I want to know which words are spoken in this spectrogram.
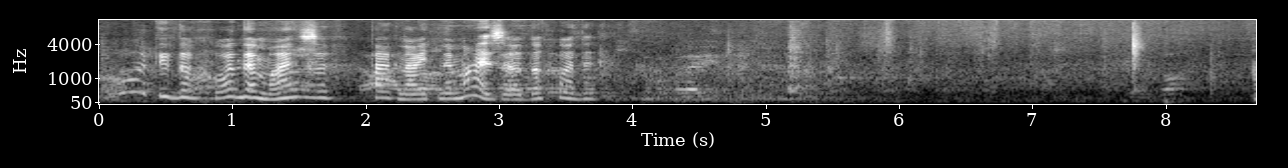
От і доходить майже. Так, навіть не майже, а доходить. А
